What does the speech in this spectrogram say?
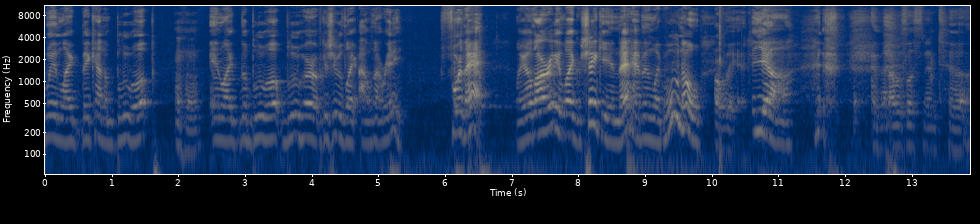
when like they kind of blew up, Mm-hmm. and like the blew up blew her up because she was like I was not ready for that. Like I was already like shaky, and that happened. Like oh no, Over the edge. yeah, And then I was listening to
